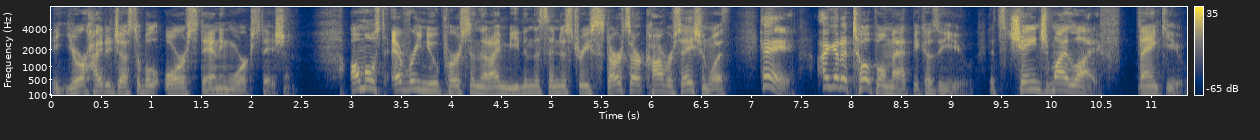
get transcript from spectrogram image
at your height adjustable or standing workstation. Almost every new person that I meet in this industry starts our conversation with, Hey, I got a Topomat because of you. It's changed my life. Thank you.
